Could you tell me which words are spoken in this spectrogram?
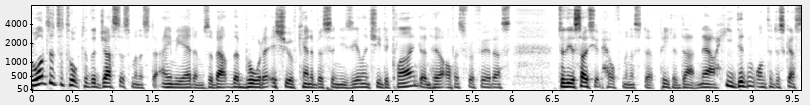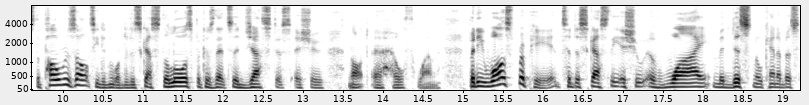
wanted to talk to the Justice Minister, Amy Adams, about the broader issue of cannabis in New Zealand. She declined, and her office referred us to the Associate Health Minister, Peter Dunne. Now, he didn't want to discuss the poll results, he didn't want to discuss the laws because that's a justice issue, not a health one. But he was prepared to discuss the issue of why medicinal cannabis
